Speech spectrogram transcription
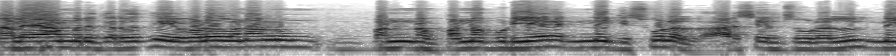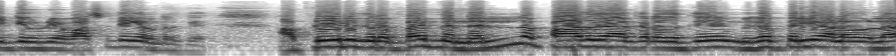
நிலையாமல் இருக்கிறதுக்கு எவ்வளவு வேணாலும் பண்ண பண்ணக்கூடிய இன்னைக்கு சூழல் அரசியல் சூழல் இன்னைக்கு வசதிகள் இருக்கு. அப்படி இருக்கிறப்ப இந்த நெல்லை பாதுகாக்கிறதுக்கு மிகப்பெரிய அளவில்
